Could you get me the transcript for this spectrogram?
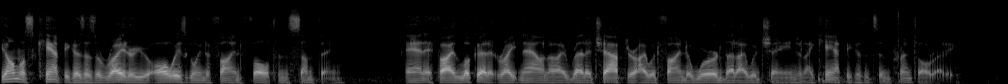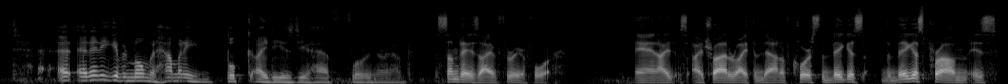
you almost can't because as a writer, you're always going to find fault in something. And if I look at it right now and I read a chapter, I would find a word that I would change, and I can't because it's in print already. At, at any given moment, how many book ideas do you have floating around? some days I have three or four, and I, just, I try to write them down. Of course, the biggest the biggest problem is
